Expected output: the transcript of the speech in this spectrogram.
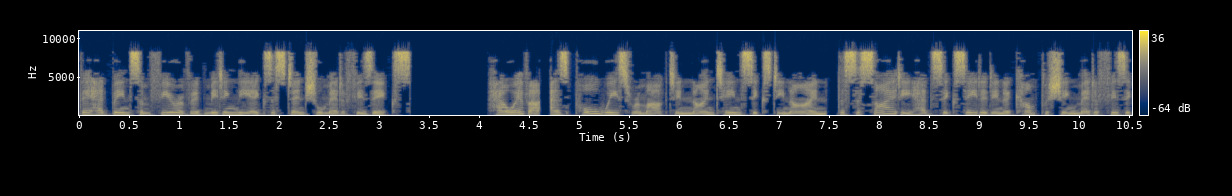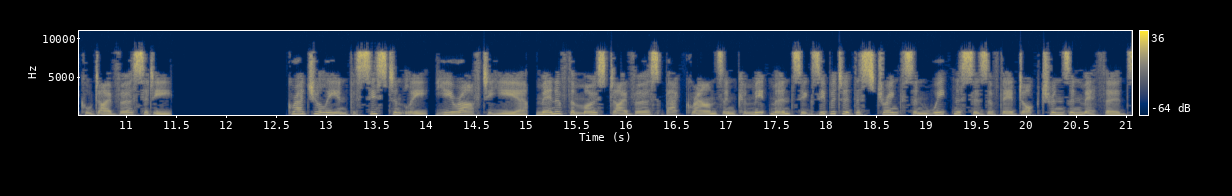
there had been some fear of admitting the existential metaphysics. However, as Paul Weiss remarked in 1969, the Society had succeeded in accomplishing metaphysical diversity. Gradually and persistently, year after year, men of the most diverse backgrounds and commitments exhibited the strengths and weaknesses of their doctrines and methods.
